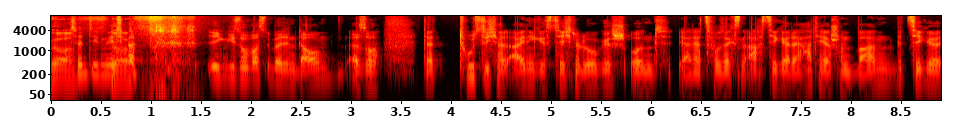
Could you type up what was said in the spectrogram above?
ja, Zentimeter. Ja. irgendwie sowas über den Daumen. Also da tut sich halt einiges technologisch und ja, der 286er, der hatte ja schon wahnwitzige,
